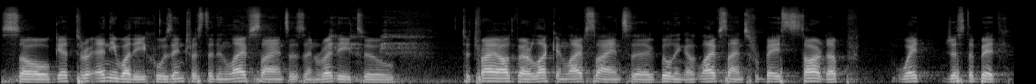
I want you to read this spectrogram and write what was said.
So get anybody who's interested in life sciences and ready to to try out their luck in life science, uh, building a life science-based startup, wait just a bit.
